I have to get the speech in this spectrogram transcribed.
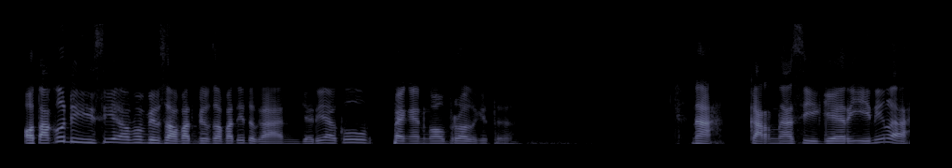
Otakku diisi sama filsafat-filsafat itu kan. Jadi aku pengen ngobrol gitu. Nah, karena si Gary inilah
